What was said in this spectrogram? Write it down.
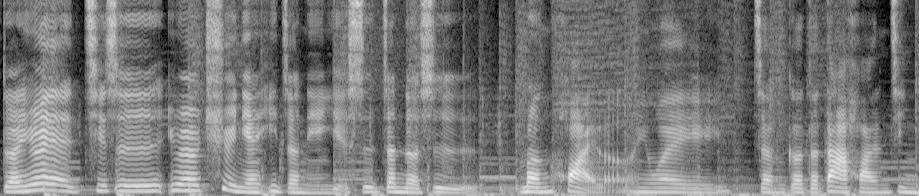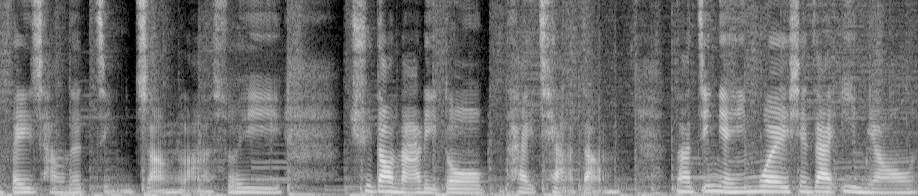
对，因为其实因为去年一整年也是真的是闷坏了，因为整个的大环境非常的紧张啦，所以去到哪里都不太恰当。那今年因为现在疫苗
